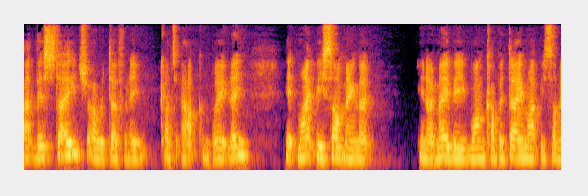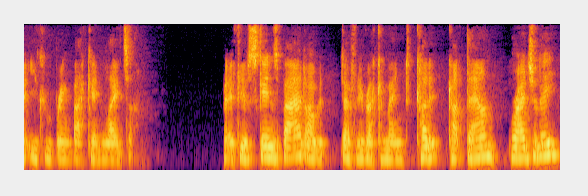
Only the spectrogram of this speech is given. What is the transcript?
at this stage, I would definitely cut it out completely. It might be something that you know maybe one cup a day might be something you can bring back in later. But if your skin's bad, I would definitely recommend cut it cut down gradually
